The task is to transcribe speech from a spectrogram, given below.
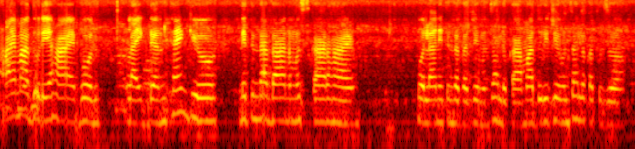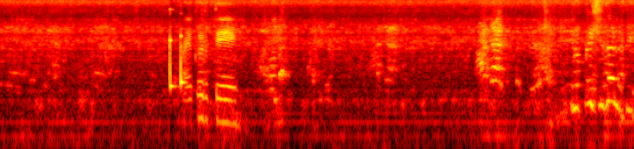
हाय माधुरी हाय बोल. लाईक डन थँक्यू नितीन दादा नमस्कार हाय. बोला नितीन दादा जेवण झालं का? माधुरी जेवण झालं का तुझं? काय करते? तुला पैसे झाले ते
